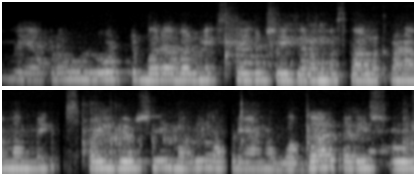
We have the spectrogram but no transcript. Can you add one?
હવે આપણો લોટ બરાબર મિક્સ થઈ ગયો છે, ગરમ મસાલો પણ આમાં મિક્સ થઈ ગયો છે. હવે આપણે આનો વઘાર કરીશું.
